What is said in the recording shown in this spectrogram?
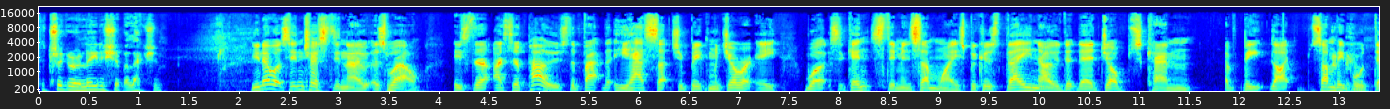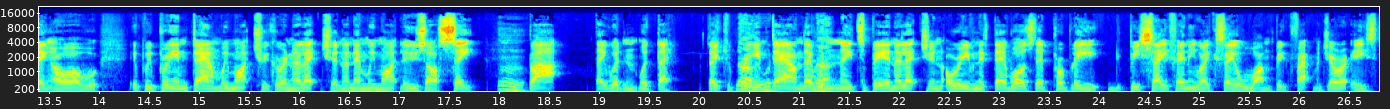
to trigger a leadership election. You know what's interesting though, as well, is that I suppose the fact that he has such a big majority works against him in some ways because they know that their jobs can be like some people would think, oh, if we bring him down, we might trigger an election and then we might lose our seat. But they wouldn't, would they? They could Hmm. No, bring they him down. There No. wouldn't need to be an election, or even if there was, they'd probably be safe anyway because they all won big fat majorities.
